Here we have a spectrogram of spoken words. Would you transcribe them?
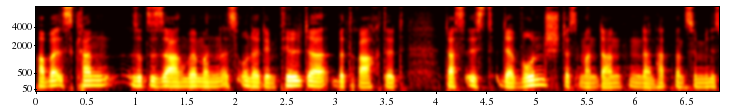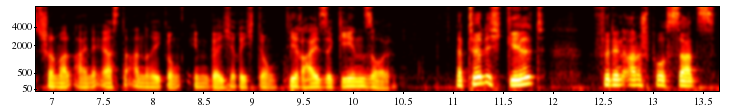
Aber es kann sozusagen, wenn man es unter dem Filter betrachtet, das ist der Wunsch des Mandanten, dann hat man zumindest schon mal eine erste Anregung, in welche Richtung die Reise gehen soll. Natürlich gilt für den Anspruchssatz,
